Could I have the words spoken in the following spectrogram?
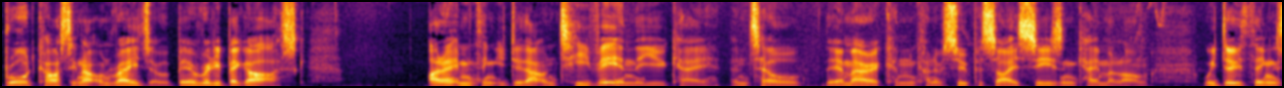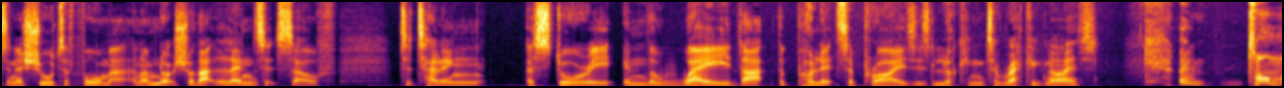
broadcasting that on radio would be a really big ask. I don't even think you'd do that on TV in the UK until the American kind of supersized season came along we do things in a shorter format, and I'm not sure that lends itself to telling a story in the way that the Pulitzer Prize is looking to recognise. Um, Tom,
